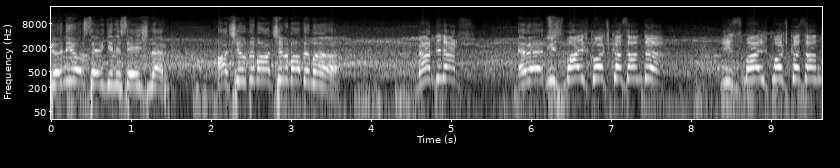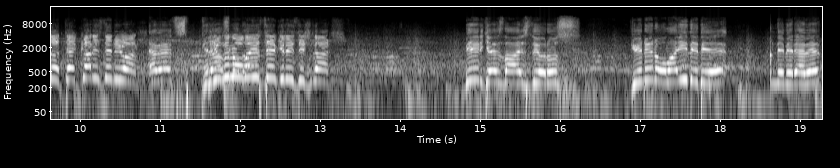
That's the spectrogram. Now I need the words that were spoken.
dönüyor sevgili seyirciler. Açıldı mı açılmadı mı? Verdiler. Evet. İsmail Koç kazandı. İsmail Koç kazandı. Tekrar izleniyor. Evet. Yılın plazmadan olayı sevgili izleyiciler. Bir kez daha izliyoruz. Günün olayı dedi. Demir evet.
